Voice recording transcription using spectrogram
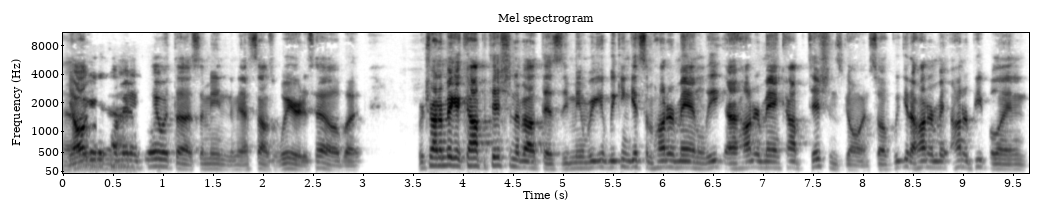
Hell y'all gotta come in and play with us. I mean, I mean that sounds weird as hell, but we're trying to make a competition about this. I mean, we can we can get some hundred man league, hundred man competitions going. So if we get 100, 100 people in and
